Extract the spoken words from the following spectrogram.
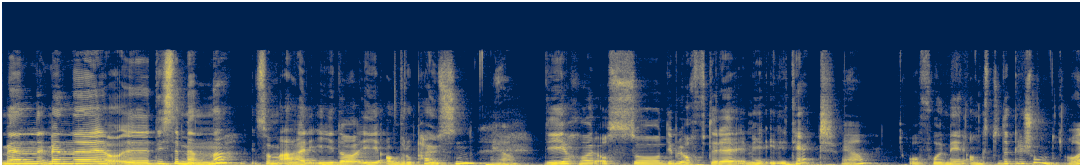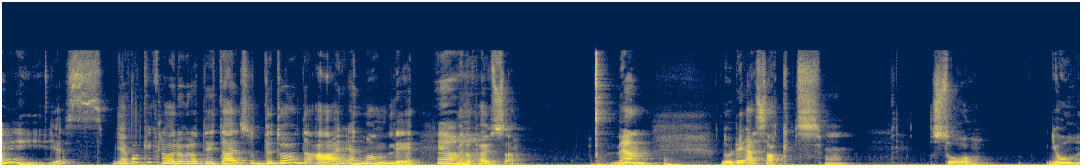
men men eh, disse mennene som er i, da, i andropausen, Ja. de, har også, de blir oftere mer irritert ja. og får mer angst og depresjon. Oi. Yes. Jeg var ikke klar over at det er Så vet du hva, det er en mannlig Ja. menopause. Men når det er sagt, Mm. så Jo,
